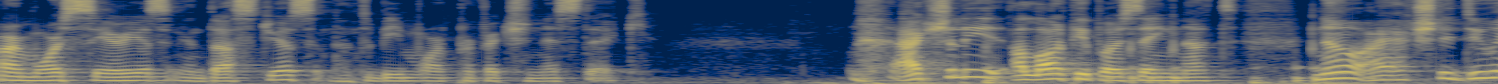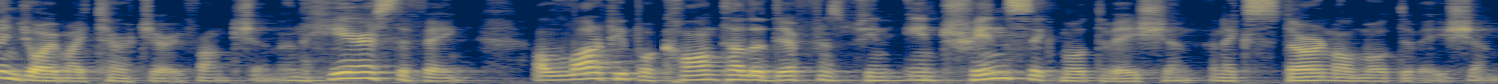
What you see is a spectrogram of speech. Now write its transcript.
are more serious and industrious and tend to be more perfectionistic. Actually, a lot of people are saying that, no, I actually do enjoy my tertiary function. And here's the thing a lot of people can't tell the difference between intrinsic motivation and external motivation.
